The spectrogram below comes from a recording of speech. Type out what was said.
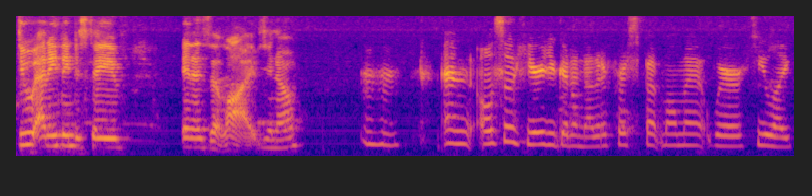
do anything to save innocent lives. You know. Mm-hmm. And also here you get another first step moment where he like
